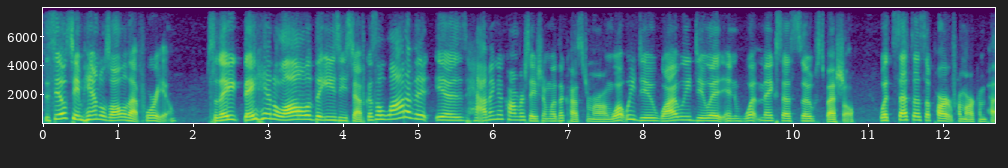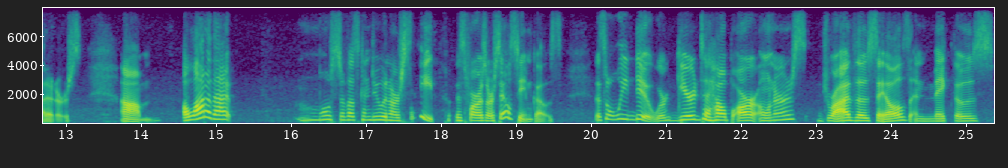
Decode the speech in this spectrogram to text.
the sales team handles all of that for you. So they they handle all of the easy stuff because a lot of it is having a conversation with a customer on what we do, why we do it, and what makes us so special, what sets us apart from our competitors. Um, a lot of that most of us can do in our sleep as far as our sales team goes. That's what we do. We're geared to help our owners drive those sales and make those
